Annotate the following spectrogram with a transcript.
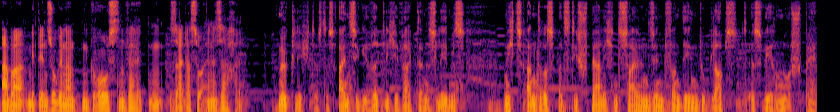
aber mit den sogenannten großen Werken sei das so eine Sache. Möglich, dass das einzige wirkliche Werk deines Lebens nichts anderes als die spärlichen Zeilen sind, von denen du glaubst, es wären nur Späne.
